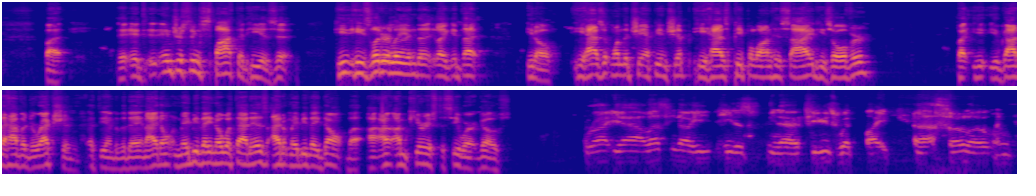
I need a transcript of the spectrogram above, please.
But it's it, an interesting spot that he is in. He he's literally in the like that. You know, he hasn't won the championship. He has people on his side. He's over. But you, you got to have a direction at the end of the day. And I don't, maybe they know what that is. I don't, maybe they don't, but I, I'm curious to see where it goes. Right. Yeah. Unless you know he he just you know fuse with like uh solo and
